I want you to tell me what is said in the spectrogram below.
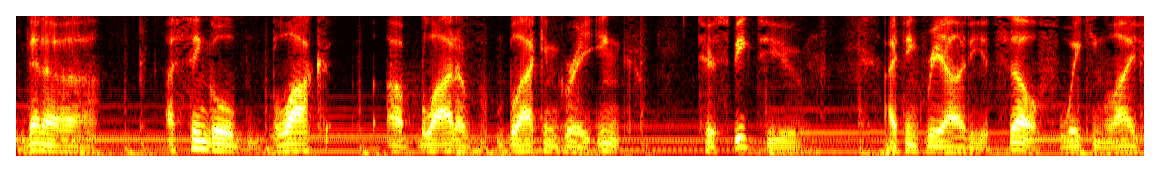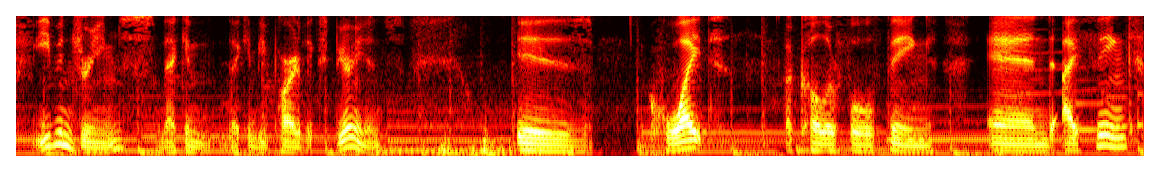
than a, a single block, a blot of black and gray ink to speak to you. I think reality itself, waking life, even dreams that can that can be part of experience, is quite a colorful thing. And I think,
